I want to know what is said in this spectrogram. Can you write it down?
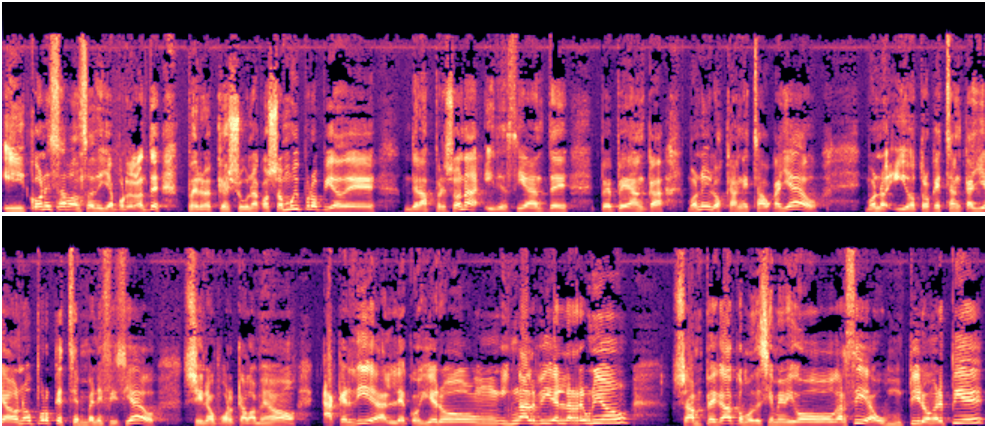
y con esa avanzadilla por delante. Pero es que eso es una cosa muy propia de, de las personas. Y decía antes Pepe Anca, bueno, y los que han estado callados. Bueno, y otros que están callados no porque estén beneficiados, sino porque a lo mejor aquel día le cogieron Inalbi en la reunión, se han pegado, como decía mi amigo García, un tiro en el pie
